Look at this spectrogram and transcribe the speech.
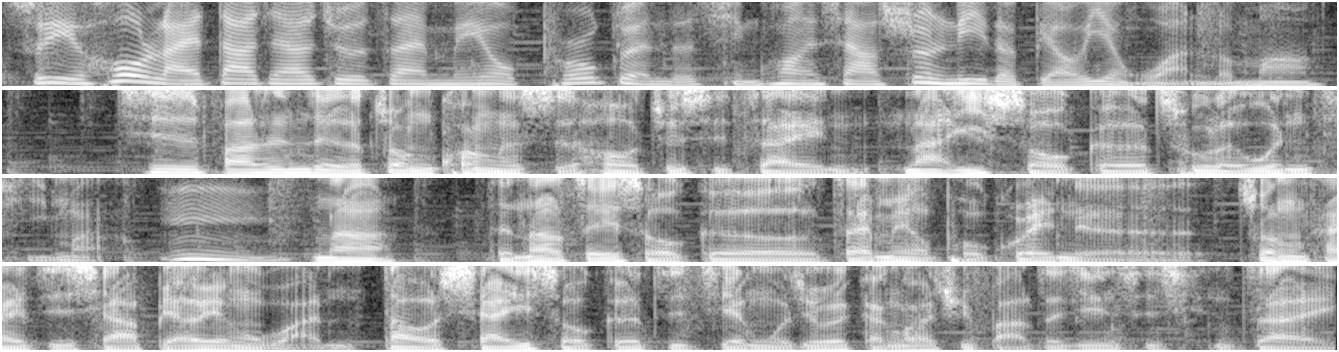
所以后来大家就在没有 program 的情况下顺利的表演完了吗？其实发生这个状况的时候，就是在那一首歌出了问题嘛。嗯，那。等到这一首歌在没有 program 的状态之下表演完，到下一首歌之间，我就会赶快去把这件事情再，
